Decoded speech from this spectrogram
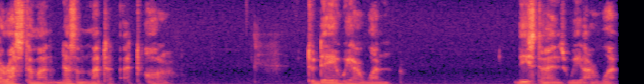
a Rastaman, doesn't matter at all. Today we are one. These times we are one.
